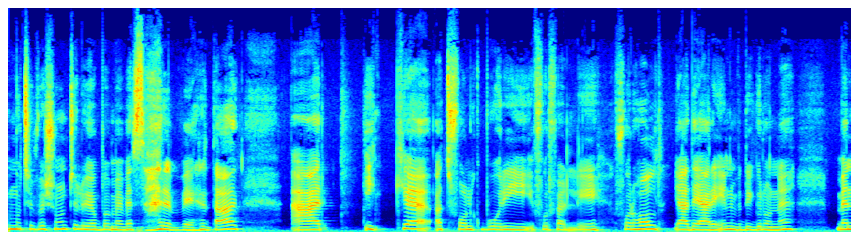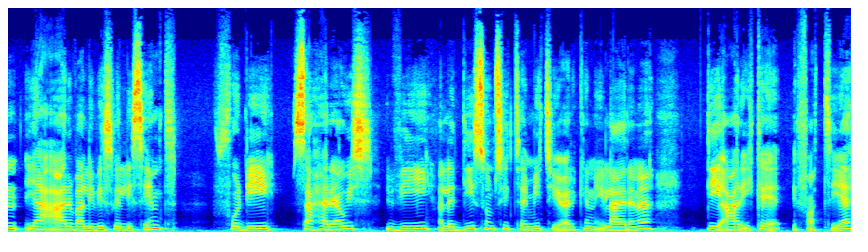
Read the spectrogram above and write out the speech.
motivasjon til å jobbe med Vest-Sahara hver dag, er ikke at folk bor i forferdelige forhold. Ja, det er en av de grunnene. Men jeg er veldigvis veldig sint fordi saharawis, vi, eller de som sitter midt i ørkenen i leirene, de er ikke fattige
